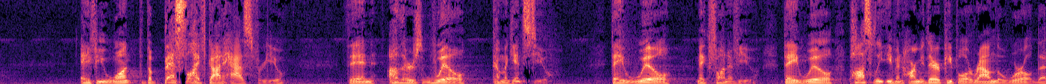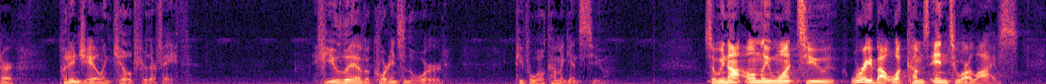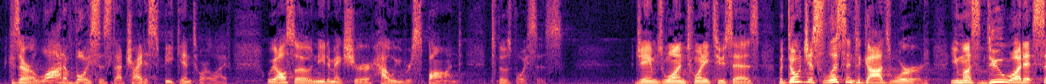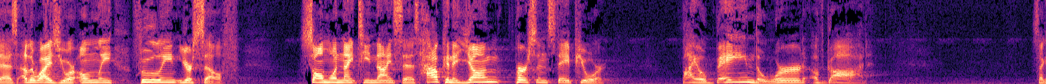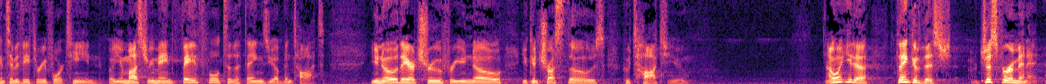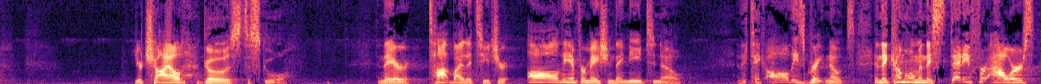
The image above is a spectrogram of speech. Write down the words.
and if you want the best life God has for you, then others will come against you. They will make fun of you. They will possibly even harm you. There are people around the world that are put in jail and killed for their faith. If you live according to the word, people will come against you. So we not only want to worry about what comes into our lives, because there are a lot of voices that try to speak into our life, we also need to make sure how we respond to those voices. James 1:22 says, "But don't just listen to God's word. You must do what it says, otherwise you are only fooling yourself." Psalm 119.9 says, How can a young person stay pure? By obeying the word of God. 2 Timothy 3:14 But you must remain faithful to the things you have been taught. You know they are true for you know you can trust those who taught you. I want you to think of this just for a minute. Your child goes to school and they are taught by the teacher all the information they need to know. And they take all these great notes and they come home and they study for hours,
